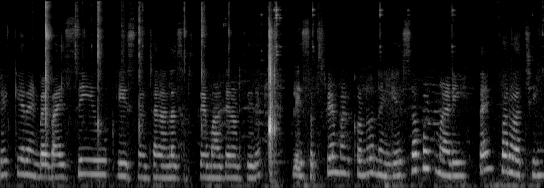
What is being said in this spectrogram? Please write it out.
take care and bye bye see you please ನನ್ನ ಚಾನಲ್ನ ಸಬ್ಸ್ಕ್ರೈಬ್ ಮಾಡದೆ ನೋಡ್ತಿದ್ರೆ. ಪ್ಲೀಸ್ ಸಬ್ಸ್ಕ್ರೈಬ್ ಮಾಡಿಕೊಂಡು ನನಗೆ ಸಪೋರ್ಟ್ ಮಾಡಿ. ಥ್ಯಾಂಕ್ ಫಾರ್ ವಾಚಿಂಗ್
